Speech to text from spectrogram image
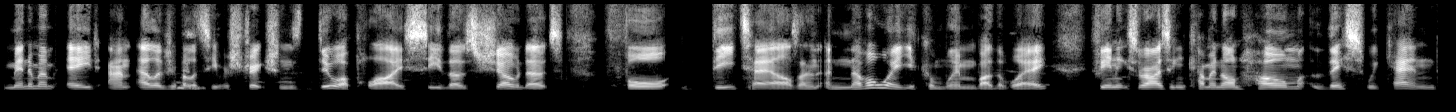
Minimum age and hmm. eligibility restrictions do apply. See those show notes for details. And another way you can win, by the way, Phoenix Rising coming on home this weekend.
